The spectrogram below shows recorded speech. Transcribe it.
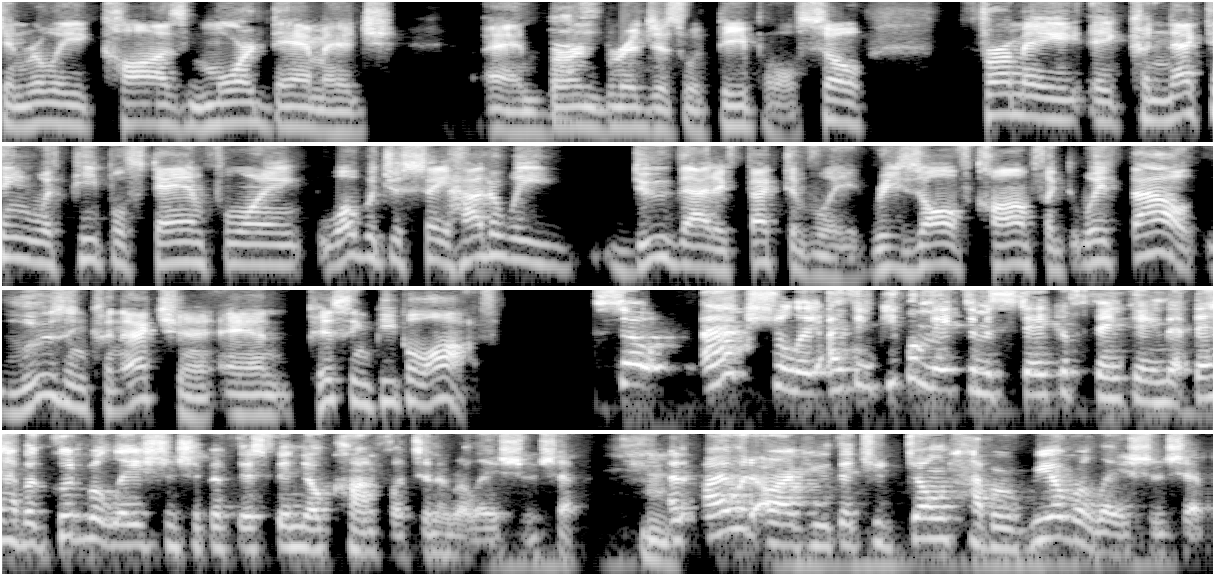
can really cause more damage and burn bridges with people. So, from a, a connecting with people standpoint, what would you say? How do we do that effectively? Resolve conflict without losing connection and pissing people off? So, actually, I think people make the mistake of thinking that they have a good relationship if there's been no conflict in a relationship. Hmm. And I would argue that you don't have a real relationship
